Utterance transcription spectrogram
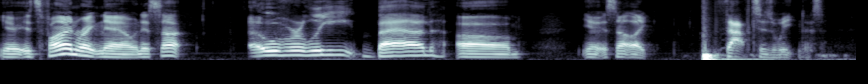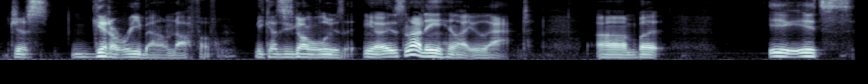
you know it's fine right now, and it's not overly bad. Um, you know, it's not like that's his weakness. Just get a rebound off of him because he's gonna lose it. You know, it's not anything like that. Um, but it, it's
